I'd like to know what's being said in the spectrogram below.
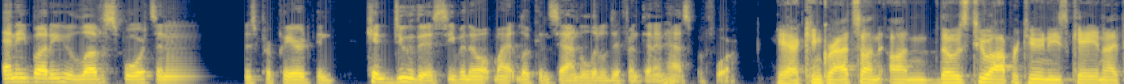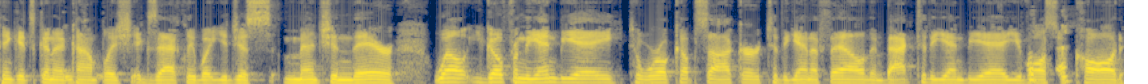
anybody who loves sports and is prepared can can do this even though it might look and sound a little different than it has before yeah, congrats on on those two opportunities, Kate. And I think it's going to accomplish exactly what you just mentioned there. Well, you go from the NBA to World Cup soccer to the NFL, then back to the NBA. You've also called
